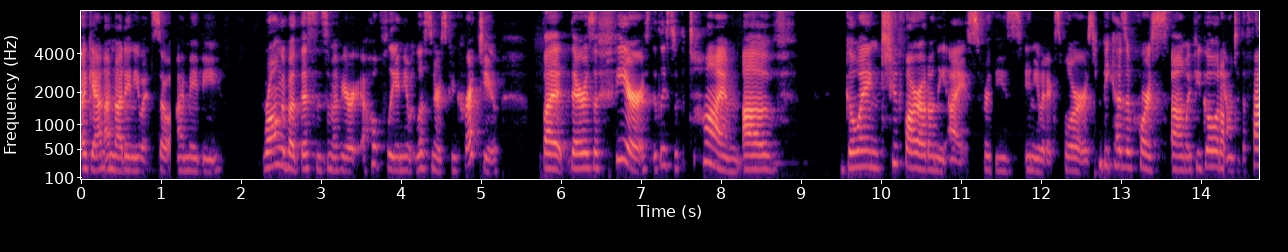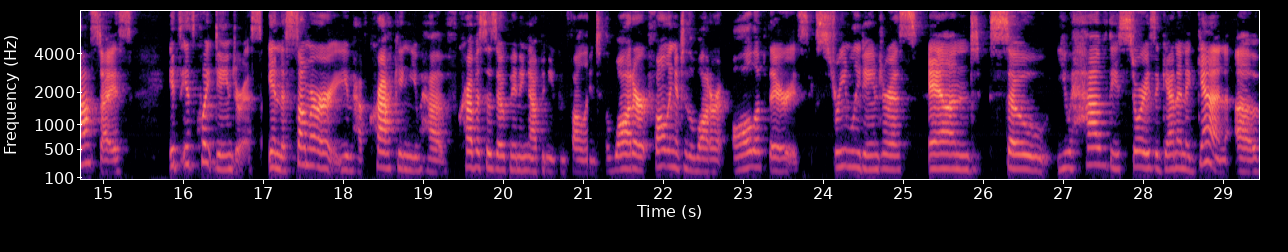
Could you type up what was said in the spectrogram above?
again, I'm not Inuit, so I may be wrong about this, and some of your, hopefully, Inuit listeners can correct you. But there is a fear, at least at the time, of going too far out on the ice for these Inuit explorers because, of course, um, if you go out onto the fast ice, it's it's quite dangerous. In the summer, you have cracking, you have crevices opening up, and you can fall into the water. Falling into the water at all up there is extremely dangerous, and so you have these stories again and again of,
